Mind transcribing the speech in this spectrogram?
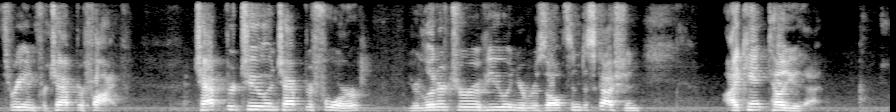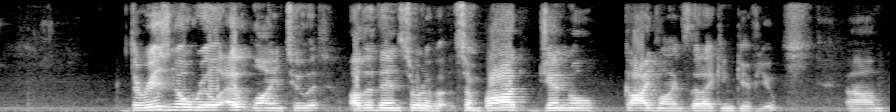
three, and for chapter five. Chapter two and chapter four your literature review and your results and discussion, I can't tell you that. There is no real outline to it other than sort of some broad general guidelines that I can give you um,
